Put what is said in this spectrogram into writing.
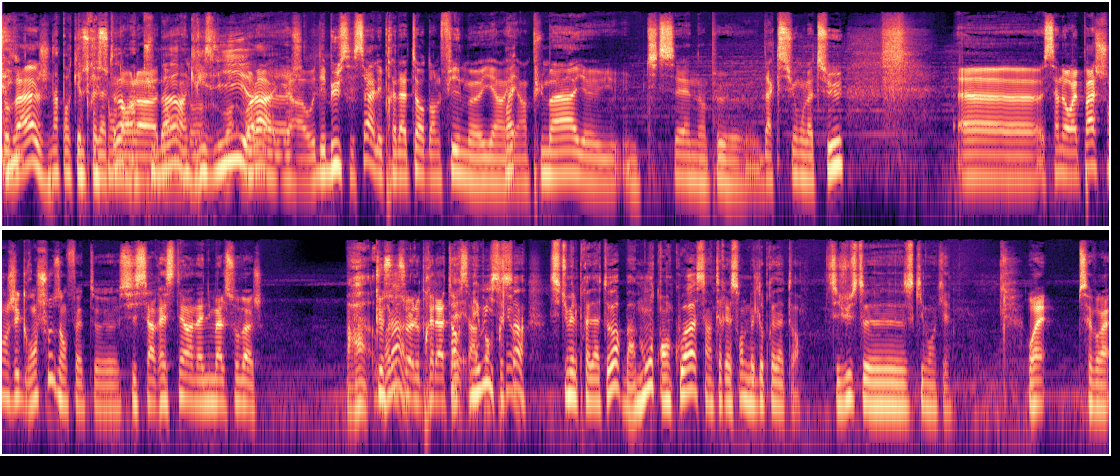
sauvage. N'importe quel prédateur, un la- puma, dans- un dans- grizzly, Voilà, euh, a- au début, c'est ça, les prédateurs dans le film. Il y, a, il y a Ouais. un puma, il y a une petite scène un peu d'action là-dessus. Euh, ça n'aurait pas changé grand chose en fait euh, si ça restait un animal sauvage. Ah, Que voilà. ce soit le prédateur, Mais, ça mais oui, c'est ça. Si tu mets le Predator, bah montre en quoi c'est intéressant de mettre le Predator. C'est juste euh, ce qui manquait. Ouais, c'est vrai.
